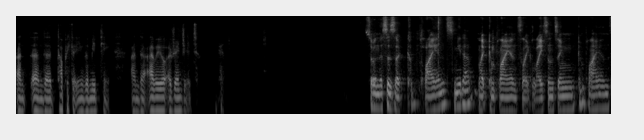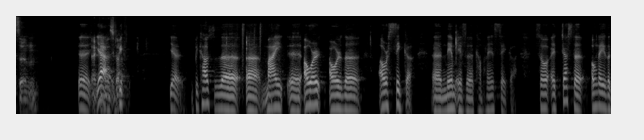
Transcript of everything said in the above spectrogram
and and the topic in the meeting, and uh, I will arrange it. So and this is a compliance meetup, like compliance, like licensing compliance and Uh, yeah, kind of stuff. yeah, because the uh, my uh, our our the our SIGA uh, name is a complaint SIGA. So it just uh, only the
